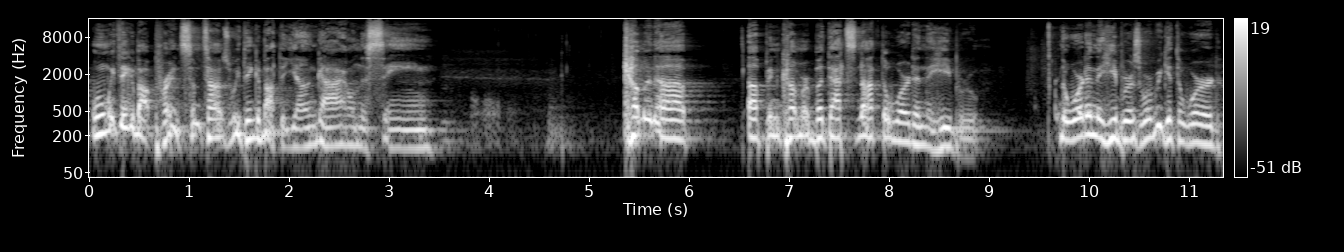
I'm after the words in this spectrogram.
when we think about Prince, sometimes we think about the young guy on the scene, coming up, up and comer, but that's not the word in the Hebrew. The word in the Hebrew is where we get the word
